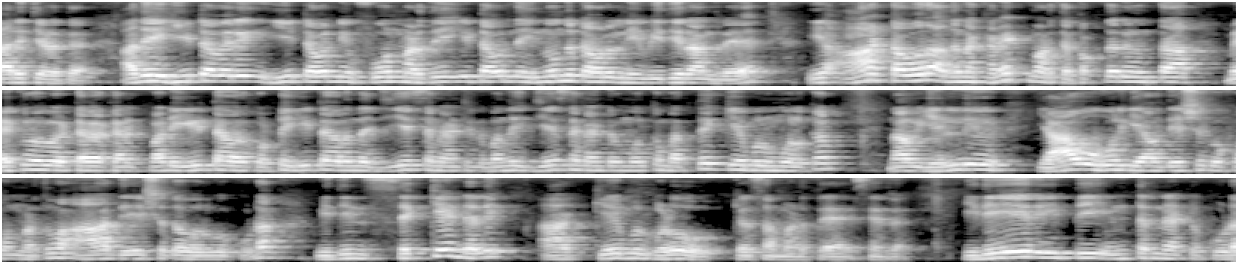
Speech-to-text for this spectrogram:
ಆ ರೀತಿ ಹೇಳುತ್ತೆ. ಅದೇ ಈ ಟವರಿಗೆ ಈ ಟವರ್ ನೀವು ಫೋನ್ ಮಾಡ್ತೀವಿ ಈ ಟವರ್ನ ಇನ್ನೊಂದು ಟವರಲ್ಲಿ ನೀವು ಇದ್ದೀರಾ ಅಂದರೆ, ಈ ಆ ಟವರ್ ಅದನ್ನು ಕನೆಕ್ಟ್ ಮಾಡುತ್ತೆ. ಪಕ್ಕದಲ್ಲಿರುವಂಥ ಮೈಕ್ರೋವೇವ್ ಟವರ್ ಕನೆಕ್ಟ್ ಮಾಡಿ ಈ ಟವರ್ ಕೊಟ್ಟು ಈ ಟವರಿಂದ ಜಿ ಎಸ್ ಎಂ ಆ್ಯಂಟಿನ ಬಂದು ಜಿ ಎಸ್ ಎಂ ಆ್ಯಂಟಿನ ಮೂಲಕ ಮತ್ತೆ ಕೇಬಲ್ ಮೂಲಕ ನಾವು ಎಲ್ಲಿ, ಯಾವ ಊರಿಗೆ, ಯಾವ ದೇಶಕ್ಕೂ ಫೋನ್ ಮಾಡ್ತೀವೋ ಆ ದೇಶದವರೆಗೂ ಕೂಡ ವಿದಿನ್ ಸೆಕೆಂಡಲ್ಲಿ ಆ ಕೇಬಲ್ಗಳು ಕೆಲಸ ಮಾಡುತ್ತೆ ಸ್ನೇಹಿತರೆ. ಇದೇ ರೀತಿ ಇಂಟರ್ನೆಟ್ ಕೂಡ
